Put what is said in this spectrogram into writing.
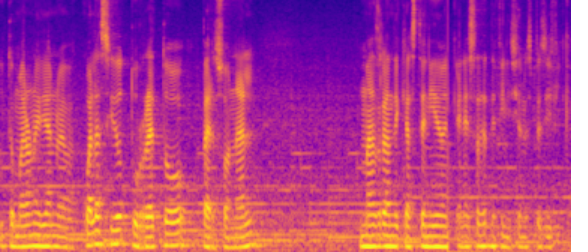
y tomar una idea nueva. ¿Cuál ha sido tu reto personal más grande que has tenido en, esa definición específica?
